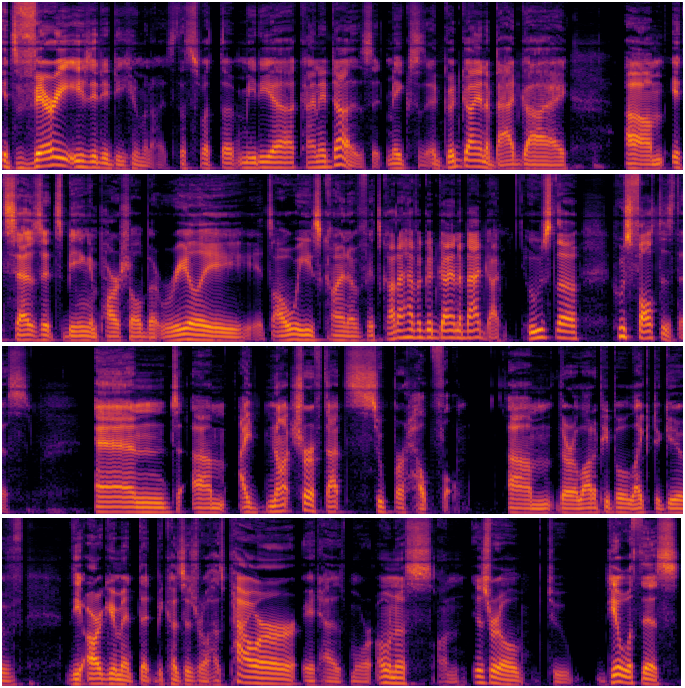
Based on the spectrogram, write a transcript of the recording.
It's very easy to dehumanize. That's what the media kind of does. It makes a good guy and a bad guy. Um, it says it's being impartial, but really, it's always kind of it's got to have a good guy and a bad guy. Who's the whose fault is this? And um, I'm not sure if that's super helpful. Um, there are a lot of people who like to give the argument that because Israel has power, it has more onus on Israel to deal with this.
